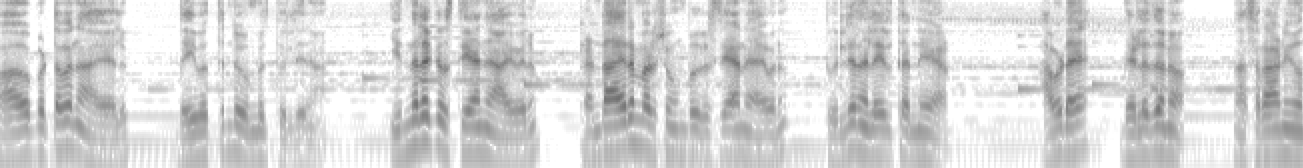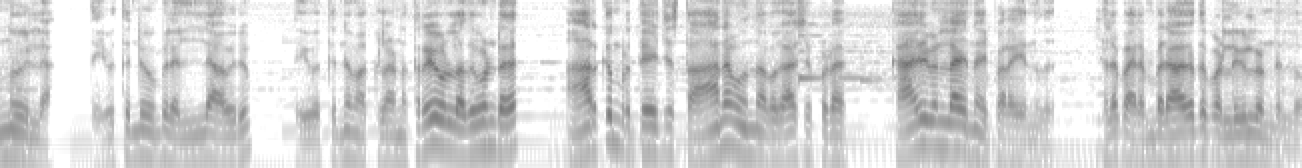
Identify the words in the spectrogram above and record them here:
പാവപ്പെട്ടവനായാലും ദൈവത്തിന്റെ മുമ്പിൽ തുല്യനാണ്. ഇന്നലെ ക്രിസ്ത്യാനായവനും രണ്ടായിരം വർഷം മുമ്പ് ക്രിസ്ത്യാനായവനും തുല്യ നിലയിൽ തന്നെയാണ്. അവിടെ ദളിതനോ നസറാണിയോ ഒന്നുമില്ല ദൈവത്തിന്റെ മുമ്പിൽ എല്ലാവരും ദൈവത്തിന്റെ മക്കളാണ്. അത്രയേ ഉള്ളൂ. അതുകൊണ്ട് ആർക്കും പ്രത്യേകിച്ച് സ്ഥാനമൊന്നും അവകാശപ്പെടാൻ കാര്യമില്ല എന്നായി പറയുന്നത്. ചില പരമ്പരാഗത പള്ളികളുണ്ടല്ലോ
